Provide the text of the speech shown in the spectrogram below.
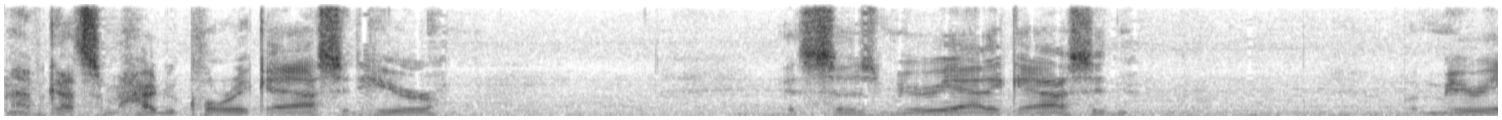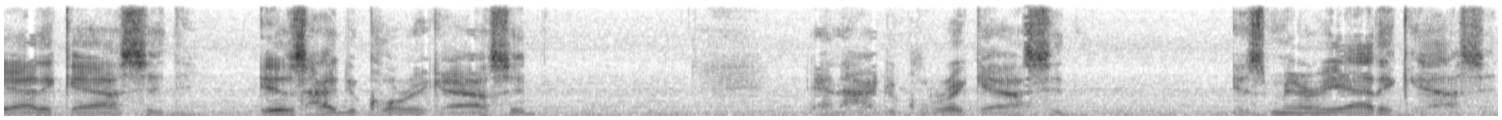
I've got some hydrochloric acid here. It says muriatic acid, but muriatic acid is hydrochloric acid and hydrochloric acid is muriatic acid.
